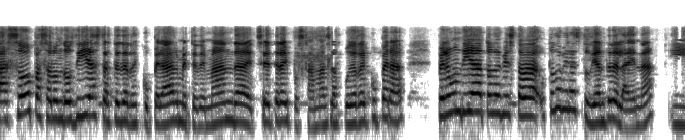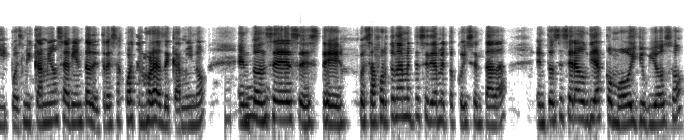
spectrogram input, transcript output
Pasó, pasaron dos días, traté de recuperarme, te demanda, etcétera, y pues jamás la pude recuperar. Pero un día todavía estaba, todavía era estudiante de la ENA y pues mi camión se avienta de tres a cuatro horas de camino. Entonces, este, pues afortunadamente ese día me tocó ir sentada. Entonces era un día como hoy lluvioso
